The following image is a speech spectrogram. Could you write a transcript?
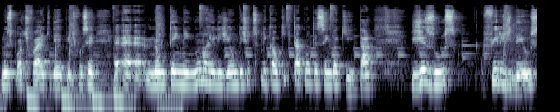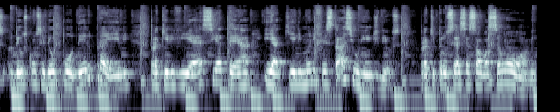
no Spotify, que de repente você é, é, é não tem nenhuma religião, deixa eu te explicar o que está acontecendo aqui, tá? Jesus, Filho de Deus, Deus concedeu poder para ele, para que ele viesse à terra e aqui ele manifestasse o reino de Deus, para que trouxesse a salvação ao homem.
